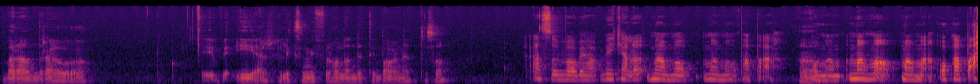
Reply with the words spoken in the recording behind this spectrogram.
varandra och er liksom i förhållande till barnet och så? Alltså vad vi har, vi kallar mamma och, mamma och pappa. Ja. Och mam, mamma, mamma och pappa.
